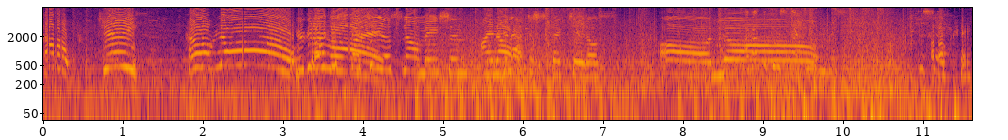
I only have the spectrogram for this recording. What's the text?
Help! Jeez! Help! No! You're gonna have to spectate on. us now, Mason. I know. You're gonna have to spectate us. Oh no! I got the first Just say. Okay.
